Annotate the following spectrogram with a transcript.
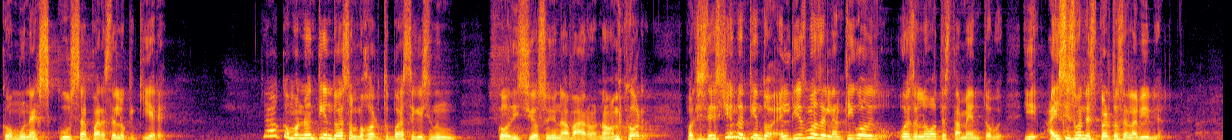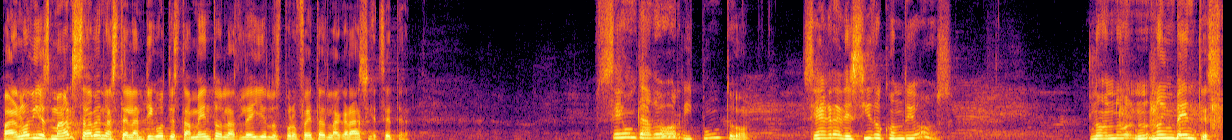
como una excusa para hacer lo que quiere. Yo como no entiendo eso, mejor tú vas a seguir siendo un codicioso y un avaro, ¿no? Mejor, porque si yo no entiendo, ¿el diezmo es del Antiguo o es del Nuevo Testamento? Y ahí sí son expertos en la Biblia. Para no diezmar, saben hasta el Antiguo Testamento, las leyes, los profetas, la gracia, etcétera. Sé un dador y punto. Sé agradecido con Dios. No, no, no, inventes.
